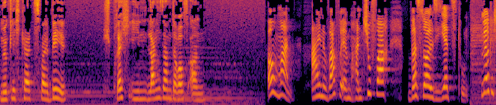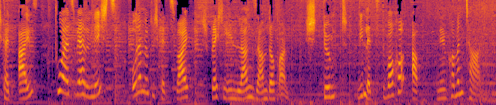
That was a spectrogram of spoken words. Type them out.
Möglichkeit 2b. Sprech ihn langsam darauf an. Oh Mann, eine Waffe im Handschuhfach? Was soll sie jetzt tun? Möglichkeit 1, tu als wäre nichts. Oder Möglichkeit 2, spreche ihn langsam darauf an. Stimmt wie letzte Woche ab in den Kommentaren.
